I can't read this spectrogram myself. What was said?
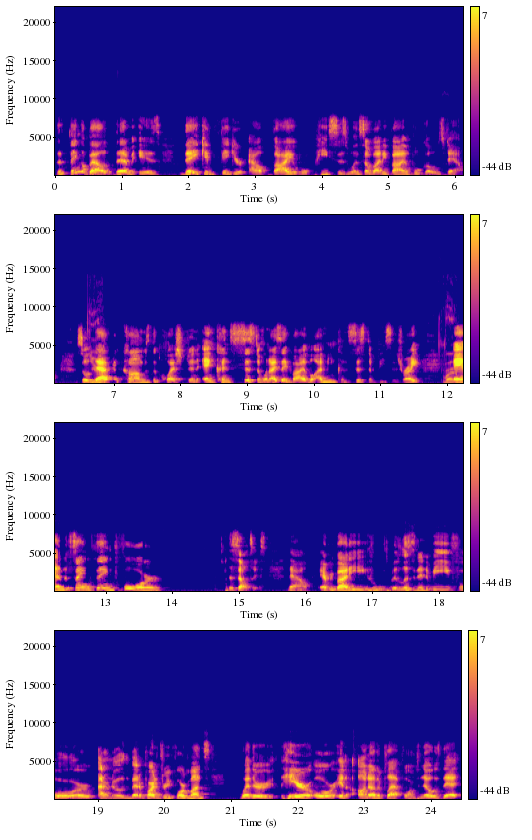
the thing about them is they can figure out viable pieces when somebody viable goes down. So Yeah. that becomes the question and consistent. When I say viable, I mean consistent pieces, right? Right. And the same thing for the Celtics. Now, everybody who's been listening to me for, I don't know, the better part of three, four months, whether here or in on other platforms, knows that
